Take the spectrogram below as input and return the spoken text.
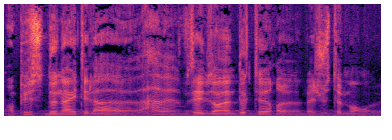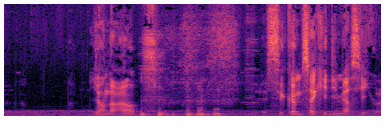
En plus, Donna était là. euh, ah, vous avez besoin d'un docteur euh, Bah justement, euh, il y en a un. Et C'est comme ça qu'il dit merci, quoi.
